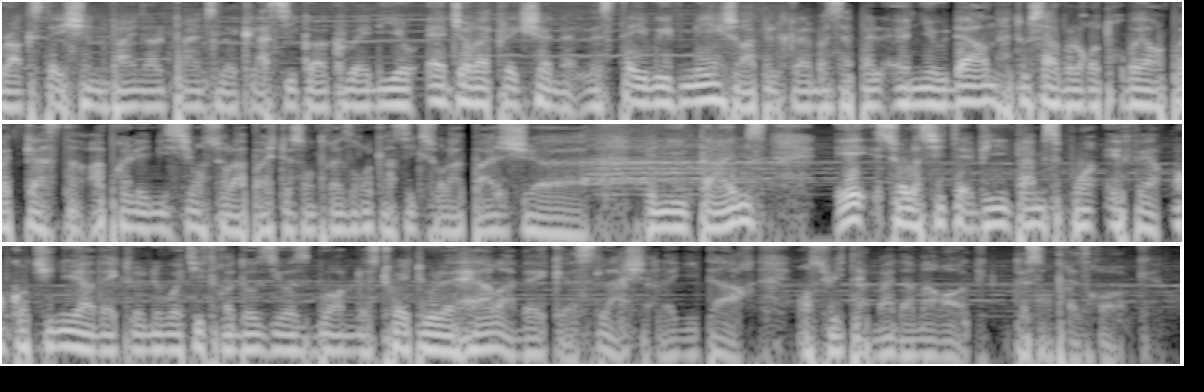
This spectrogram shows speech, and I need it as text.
Rock Station, Vinyl Times, le Classic Rock Radio, Edge of Reflection, le Stay With Me. Je rappelle que l'album s'appelle A New Down. Tout ça, vous le retrouvez en podcast après l'émission sur la page 213 Rock ainsi que sur la page euh, Vinyl Times et sur le site vinyltimes.fr. On continue avec le nouveau titre d'Ozzy Osbourne, le Straight to the Hell avec Slash à la guitare. Ensuite, Madame Rock, 213 Rock.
